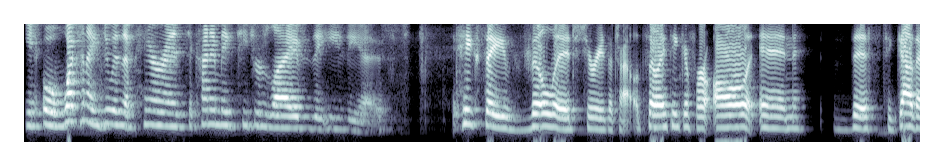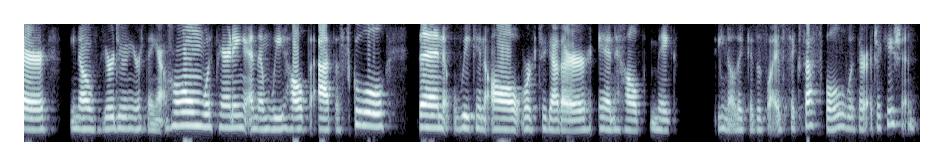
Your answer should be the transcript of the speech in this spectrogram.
you know, what can I do as a parent to kind of make teachers' lives the easiest? It takes a village to raise a child. So I think if we're all in this together, you know, you're doing your thing at home with parenting, and then we help at the school, then we can all work together and help make, you know, the kids' lives successful with their education.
